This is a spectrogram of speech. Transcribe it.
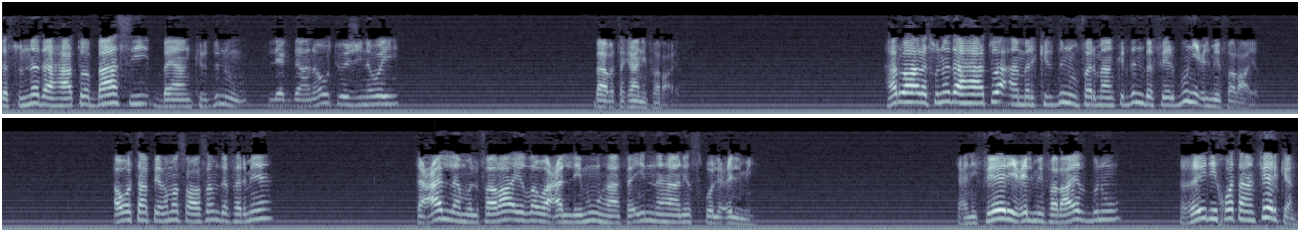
لە سنەدا هاتووە باسی بەیانکردن و لێکدانەوە و توێژینەوەی بابەتەکانی فەڕایە هەروەها لە سنەدا هاتووە ئەمرکردن و فەرمانکردن بە فێربوونی علمی فەڕایە ئەوە تا پێغمە ساسەم دەفەرمێ تعلموا الفرائض وعلموها فإنها نصف العلم. يعني فيري علم فرائض بنو غيري خوتان فيركن.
